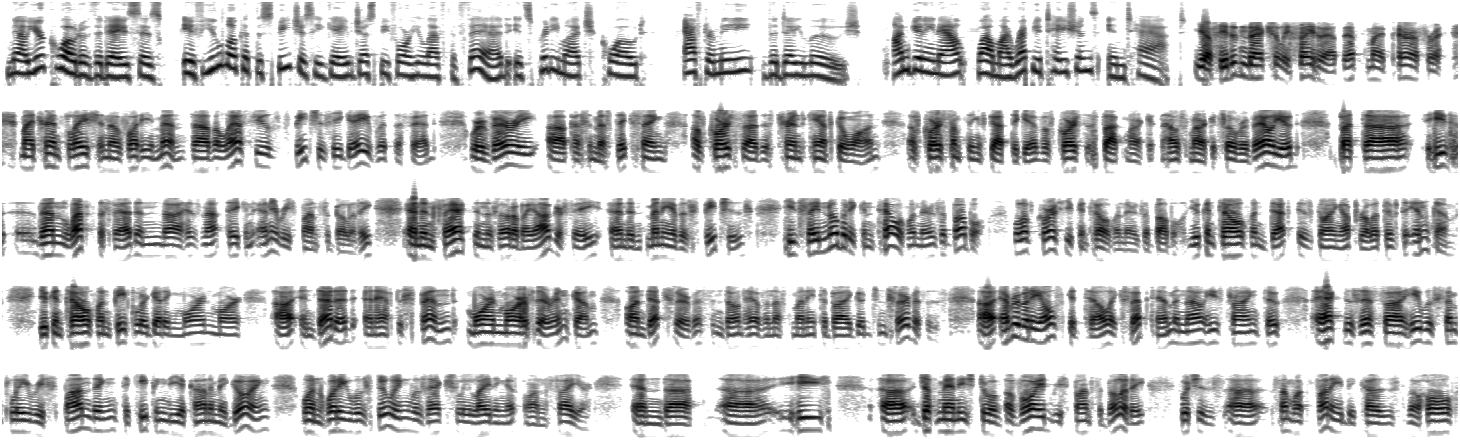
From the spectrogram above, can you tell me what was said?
Now, your quote of the day says if you look at the speeches he gave just before he left the Fed, it's pretty much, quote, after me, the deluge. I'm getting out while my reputation's intact. Yes, he didn't actually say that. That's my paraphrase, my translation of what he meant. Uh, the last few speeches he gave with the Fed were very uh, pessimistic, saying, "Of course, uh, this trend can't go on. Of course, something's got to give. Of course, the stock market and house market's overvalued." But uh, he's then left the Fed and uh, has not taken any responsibility. And in fact, in his autobiography and in many of his speeches, he'd say nobody can tell when there's a bubble. Well, of course you can tell when there's a bubble. You can tell when debt is going up relative to income. You can tell when people are getting more and more uh, indebted and have to spend more and more of their income on debt service and don't have enough money to buy goods and services. Uh, everybody else could tell except him, and now he's trying to act as if uh, he was simply responding to keeping the economy going when what he was doing was actually lighting it on fire. And uh, uh, he uh, just managed to avoid responsibility, which is uh, somewhat funny because the whole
